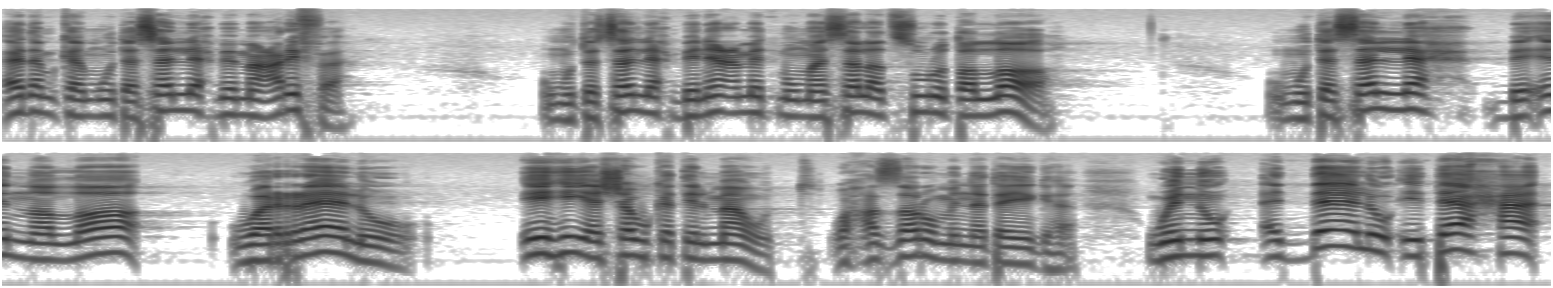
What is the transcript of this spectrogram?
آدم كان متسلح بمعرفة ومتسلح بنعمة مماثلة صورة الله ومتسلح بإن الله وراله إيه هي شوكة الموت وحذره من نتائجها. وإنه أداله إتاحة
